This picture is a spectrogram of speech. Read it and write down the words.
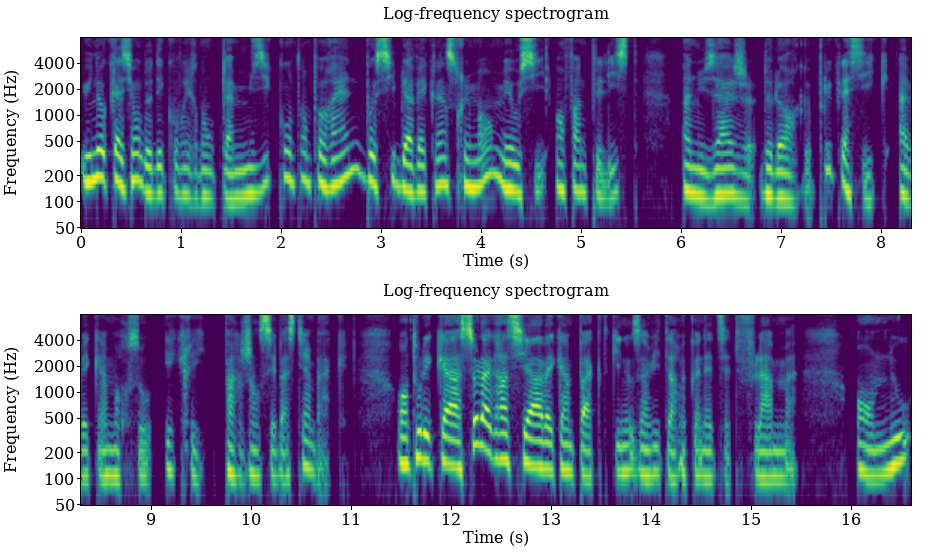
Une occasion de découvrir donc la musique contemporaine, possible avec l'instrument, mais aussi en fin de playlist, un usage de l'orgue plus classique avec un morceau écrit par Jean-Sébastien Bach. En tous les cas, Sola Gracia avec Impact qui nous invite à reconnaître cette flamme en nous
